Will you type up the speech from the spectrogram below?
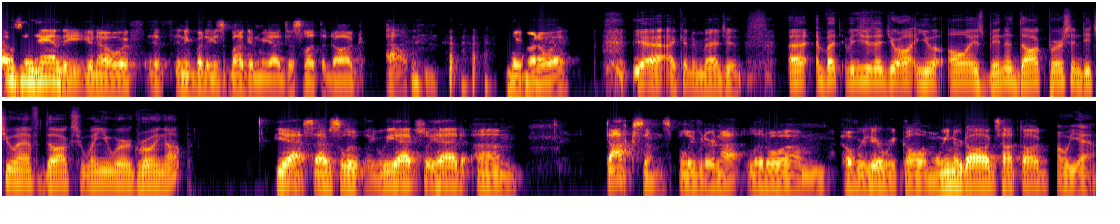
comes in handy, you know. If if anybody's bugging me, I just let the dog out. they run away. Yeah, I can imagine. Uh, but but you said you you always been a dog person. Did you have dogs when you were growing up? Yes, absolutely. We actually had um, dachshunds, believe it or not. Little um, over here we call them wiener dogs, hot dog. Oh yeah,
